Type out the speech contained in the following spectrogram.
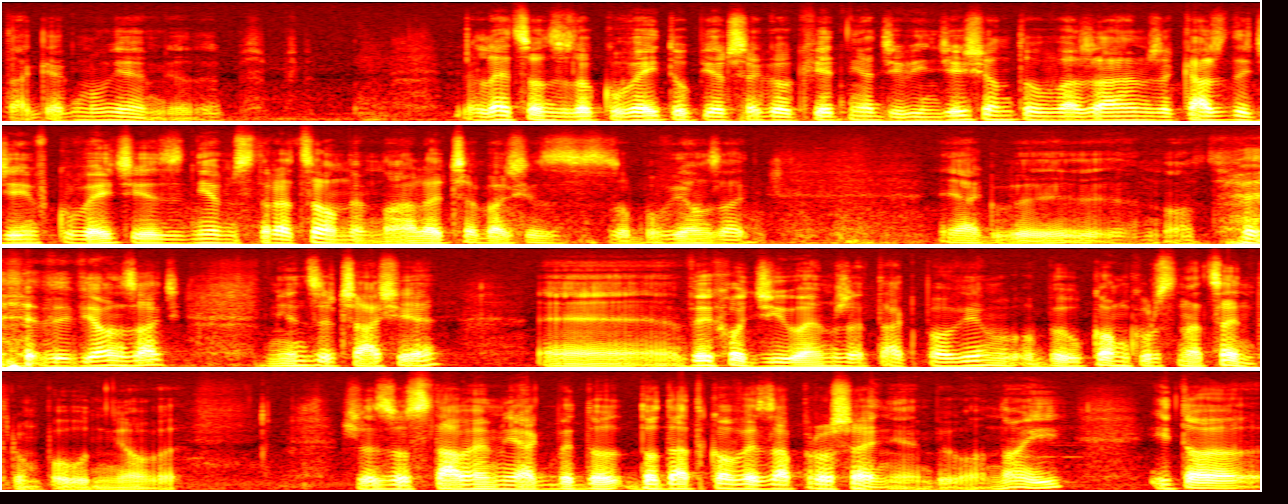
tak jak mówiłem, lecąc do Kuwejtu 1 kwietnia 90, to uważałem, że każdy dzień w Kuwejcie jest dniem straconym, no ale trzeba się zobowiązać jakby no, wywiązać. W międzyczasie e, wychodziłem, że tak powiem, był konkurs na Centrum Południowe, że zostałem jakby do, dodatkowe zaproszenie było. No i, i to,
